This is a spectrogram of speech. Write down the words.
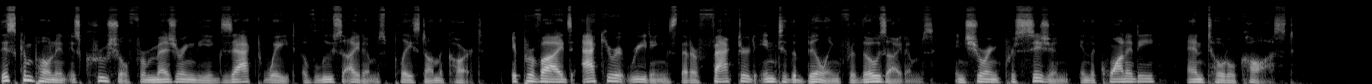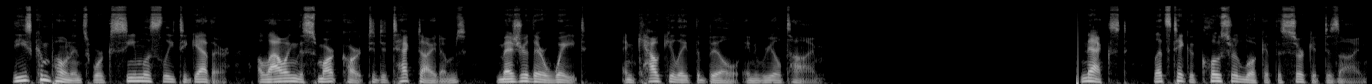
This component is crucial for measuring the exact weight of loose items placed on the cart. It provides accurate readings that are factored into the billing for those items, ensuring precision in the quantity and total cost. These components work seamlessly together, allowing the smart cart to detect items, measure their weight, and calculate the bill in real time. Next, let's take a closer look at the circuit design.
